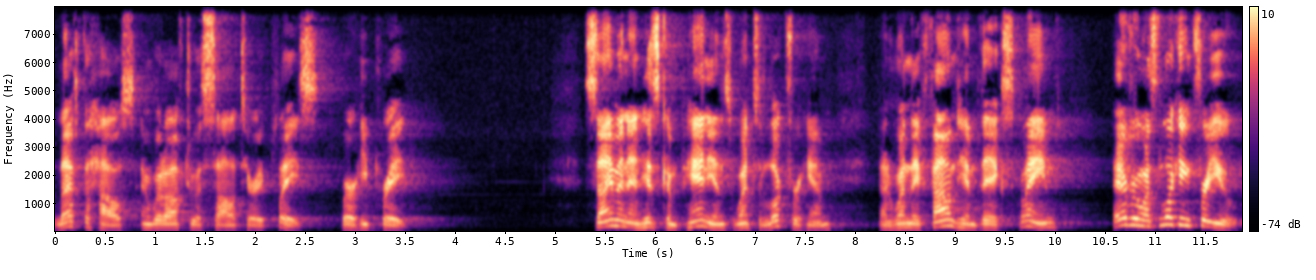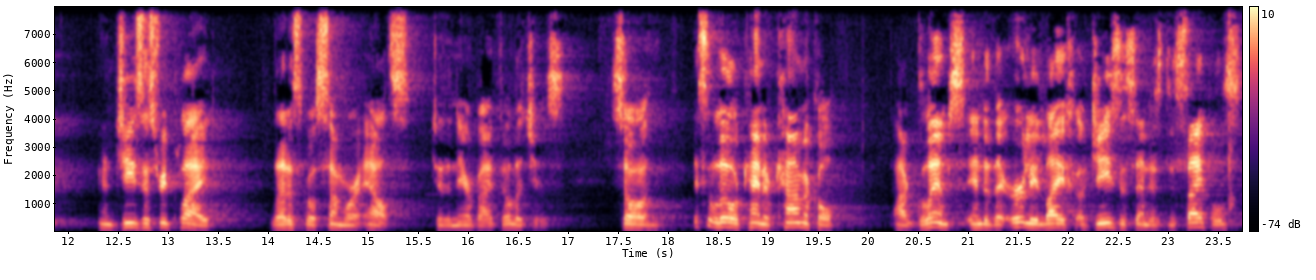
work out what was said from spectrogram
left the house, and went off to a solitary place where he prayed. Simon and his companions went to look for him, and when they found him, they exclaimed, Everyone's looking for you. And Jesus replied, Let us go somewhere else to the nearby villages. So it's a little kind of comical uh, glimpse into the early life of Jesus and his disciples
